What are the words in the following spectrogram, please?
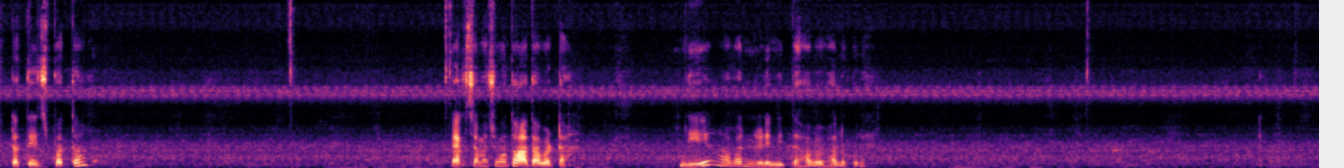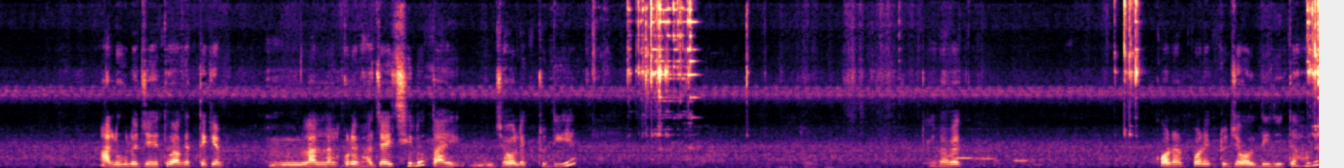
একটা তেজপাতা এক চামচের মতো আদা বাটা দিয়ে আবার নেড়ে নিতে হবে ভালো করে। আলুগুলো যেহেতু আগের থেকে লাল লাল করে ভাজাই ছিল, তাই জল একটু দিয়ে এভাবে করার পর একটু জল দিয়ে দিতে হবে।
